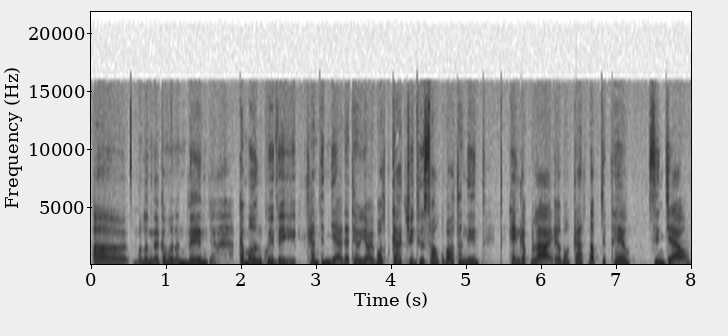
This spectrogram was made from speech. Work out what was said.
à, một lần nữa cảm ơn anh viên dạ. cảm ơn quý vị khán thính giả đã theo dõi podcast chuyện thứ sáu của báo thanh niên Hẹn gặp lại ở podcast tập tiếp theo. Xin chào.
